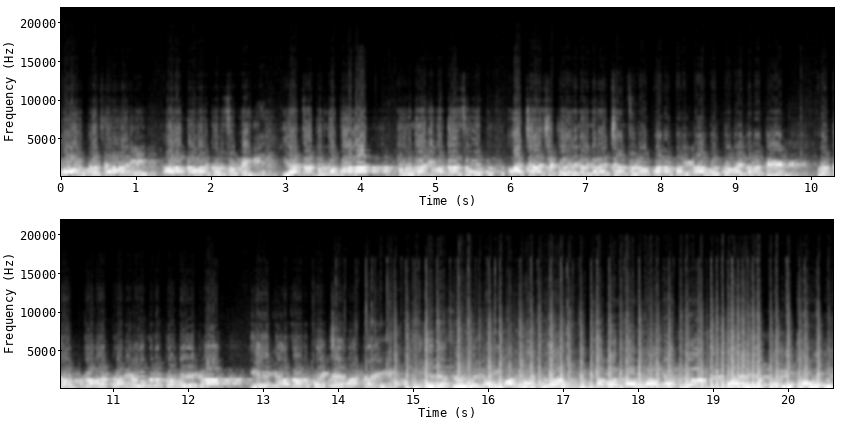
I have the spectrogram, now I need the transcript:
पॉवर प्लस करणारी आरामदाबाद खरसुंडे. यांचा दुर्गा पळाला दुर्गा आणि बकासू. आजच्या शितोळेकरांच्या जुना पारंपरिक नामवंत मैदानातील प्रथम क्रमांक आणि रोख रक्कम एक लाख एक हजार रुपयाचे मानकरी. विजेत्या सर्व आयोजक कमिटीच्या वतीने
